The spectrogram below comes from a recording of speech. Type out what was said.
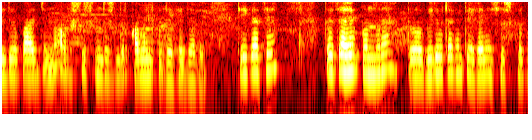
ভিডিও পাওয়ার জন্য অবশ্যই সুন্দর সুন্দর কমেন্ট করে রেখে যাবে, ঠিক আছে? তো যাই হোক বন্ধুরা, তো ভিডিওটা কিন্তু এখানেই শেষ করব।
